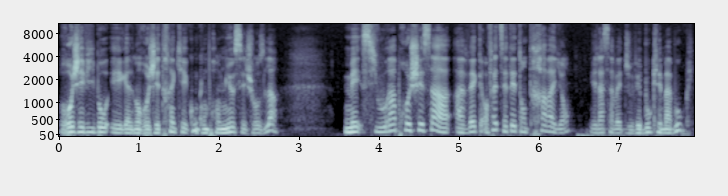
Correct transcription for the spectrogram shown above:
Roger Vibo et également Roger Trinquet qu'on comprend mieux ces choses-là. Mais si vous rapprochez ça avec... En fait, c'était en travaillant, et là ça va être, je vais boucler ma boucle,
